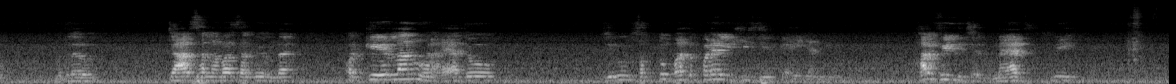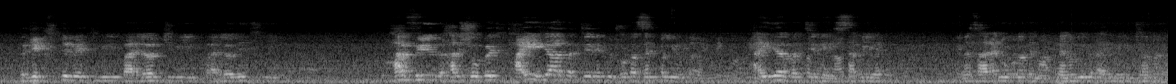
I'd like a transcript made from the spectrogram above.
ਮਤਲਬ 4 ਸਾਲਾਂ ਬਾਅਦ ਸਰਵੇ ਹੁੰਦਾ ਹੈ। ਔਰ ਕੇਰਲਾ ਨੂੰ ਹਰਾਇਆ, ਜੋ ਜਿਹਨੂੰ ਸਭ ਤੋਂ ਵੱਧ ਪੜ੍ਹੇ ਲਿਖੀ ਸੀ ਕਹੀ ਜਾਂਦੀ ਹੈ। ਹਰ ਫੀਲਡ 'ਚ ਮੈਥ ਵੀ ਫਿਜ਼ਿਕਸ ਦੇ ਵਿੱਚ ਵੀ ਬਾਇਓਲੋਜੀ ਵੀ ਬਾਇਓਲੋਜੀ 'ਚ ਵੀ। ਹਰ ਫੀਲਡ ਹਰ ਸ਼ੋਬੇ 'ਚ 28000 ਬੱਚੇ ਨੇ, ਕੋਈ ਛੋਟਾ ਸੈਂਪਲ ਨਹੀਂ ਹੁੰਦਾ। 28000 ਬੱਚੇ ਨੇ, ਹਿੱਸਾ ਵੀ ਹੈ। ਮੈਂ ਸਾਰਿਆਂ ਨੂੰ ਉਹਨਾਂ ਦੇ ਮਾਪਿਆਂ ਨੂੰ ਵੀ ਵਧਾਈ ਦੇਣੀ ਚਾਹੁੰਦਾ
